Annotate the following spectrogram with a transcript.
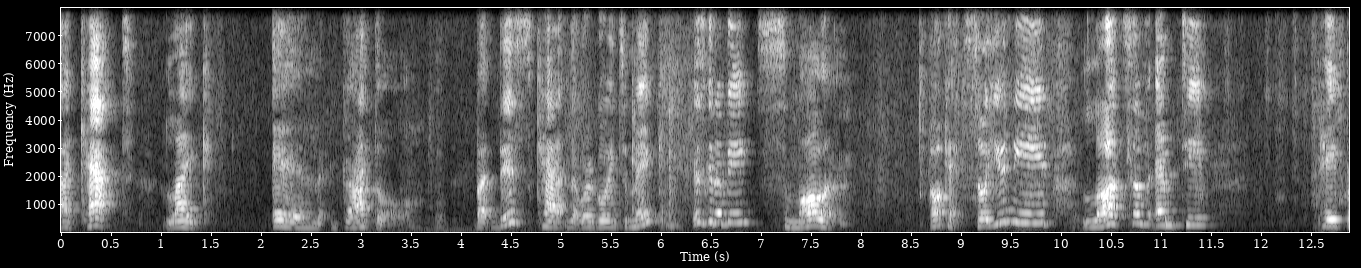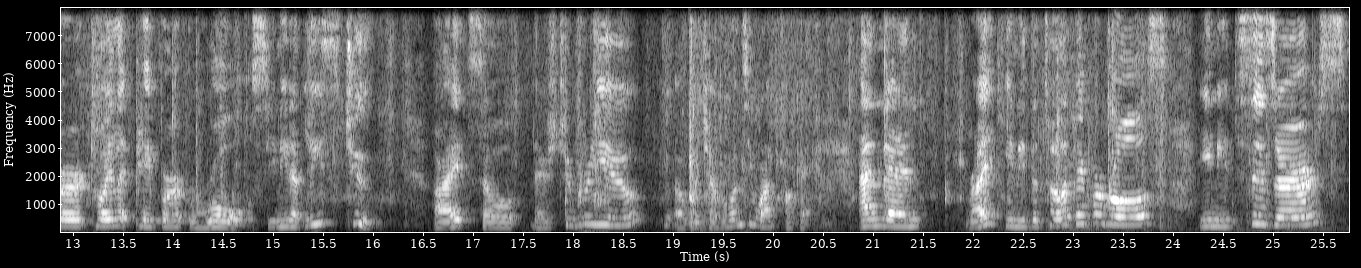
a cat like El Gato. But this cat that we're going to make is going to be smaller. Okay, so you need lots of empty paper, toilet paper rolls. You need at least two. All right, so there's two for you, uh, whichever ones you want. Okay, and then, right, you need the toilet paper rolls. You need scissors.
